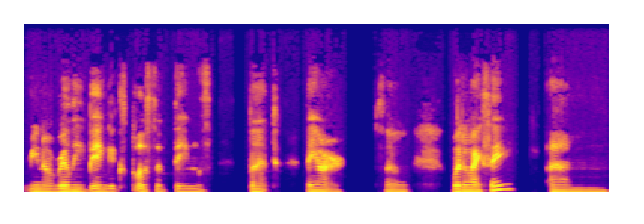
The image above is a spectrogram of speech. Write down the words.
you know, really big explosive things, but they are. So, what do I say? Um,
